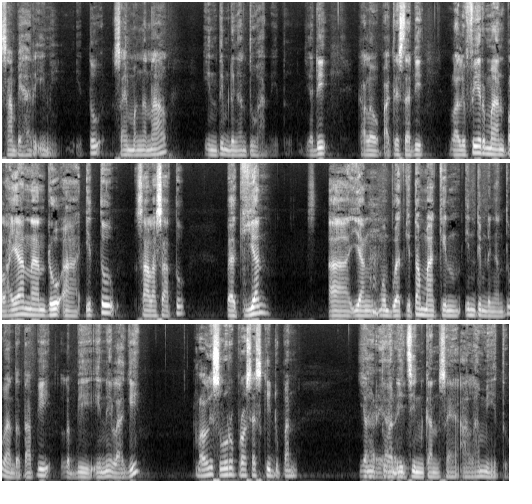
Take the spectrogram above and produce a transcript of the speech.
sampai hari ini. Itu saya mengenal intim dengan Tuhan itu. Jadi kalau Pak Kris tadi melalui firman, pelayanan, doa itu salah satu bagian uh, yang membuat kita makin intim dengan Tuhan, tetapi lebih ini lagi melalui seluruh proses kehidupan yang Tuhan izinkan saya alami itu.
